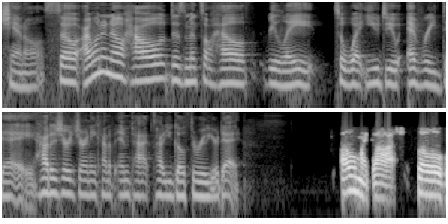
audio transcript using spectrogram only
channel. So I want to know how does mental health relate to what you do every day? How does your journey kind of impact how you go through your day? Oh my gosh. So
